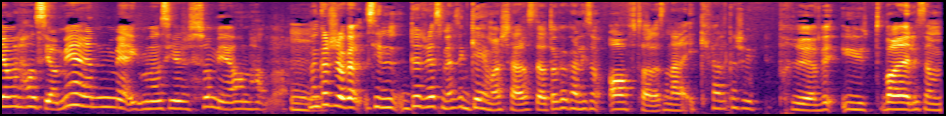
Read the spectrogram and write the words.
Ja, men han sier mer enn meg, men han sier ikke så mye, han heller. Mm. Men kanskje dere, siden Det er det som er så gøy med å ha kjæreste, at dere kan liksom avtale sånn her I kveld kanskje vi prøver ut Bare liksom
